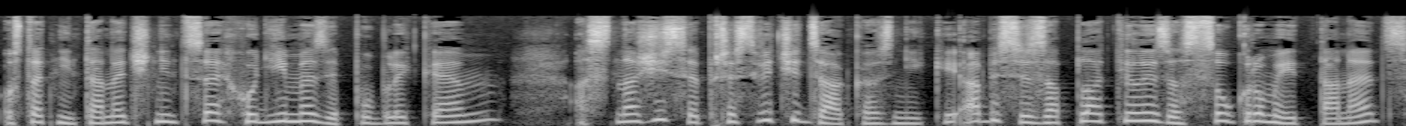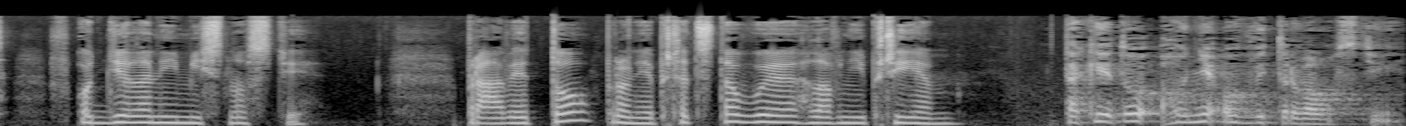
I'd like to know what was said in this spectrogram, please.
Ostatní tanečnice chodí mezi publikem a snaží se přesvědčit zákazníky, aby si zaplatili za soukromý tanec v oddělené místnosti. Právě to pro ně představuje hlavní příjem. Tak je to hodně o vytrvalosti.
